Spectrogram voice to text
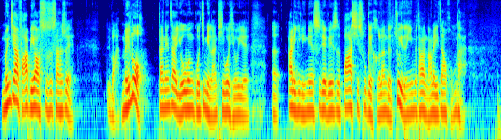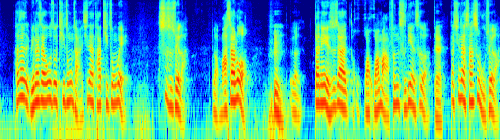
门将法比奥四十三岁，对吧？梅洛当年在尤文、国际米兰踢过球，也呃，二零一零年世界杯是巴西输给荷兰的罪人，因为他拿了一张红牌。他在原来在欧洲踢中场，现在他踢中卫，四十岁了，对吧？马塞洛，哼，呃，当年也是在皇皇马风驰电掣，对，但现在三十五岁了，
